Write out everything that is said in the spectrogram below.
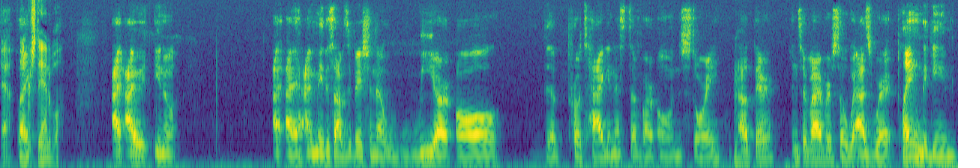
Yeah, Like- understandable. I, I you know, I, I, made this observation that we are all the protagonists of our own story out there in Survivor. So as we're playing the game,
